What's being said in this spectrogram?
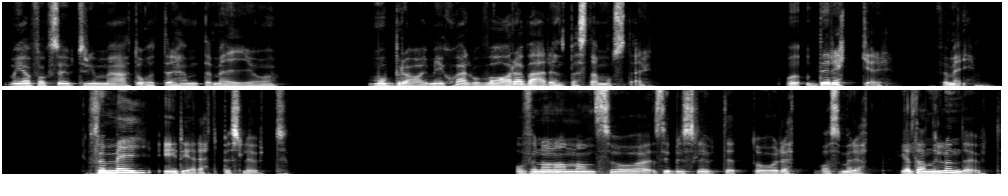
Men jag får också utrymme att återhämta mig och må bra i mig själv och vara världens bästa moster. Och det räcker för mig. För mig är det rätt beslut. Och för någon annan så ser beslutet och rätt, vad som är rätt helt annorlunda ut.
